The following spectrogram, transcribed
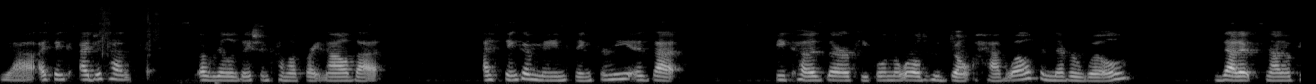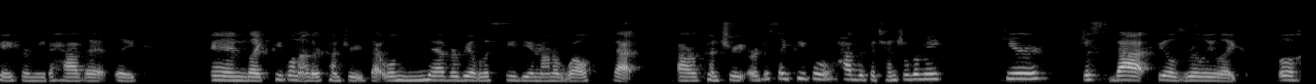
Yeah, I think I just had a realization come up right now that I think a main thing for me is that because there are people in the world who don't have wealth and never will, that it's not okay for me to have it like and like people in other countries that will never be able to see the amount of wealth that our country or just like people have the potential to make here just that feels really like ugh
